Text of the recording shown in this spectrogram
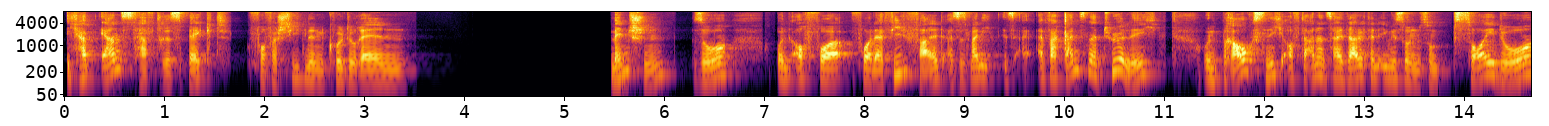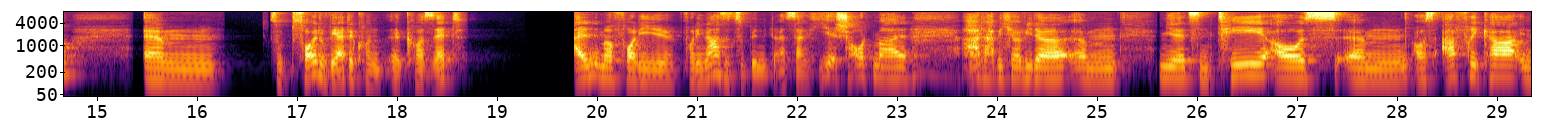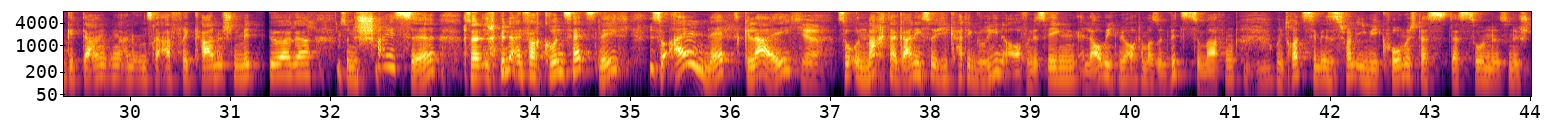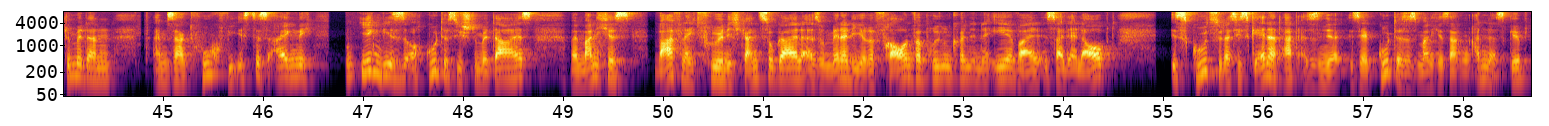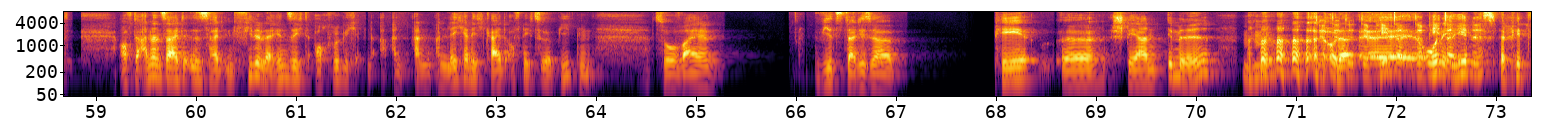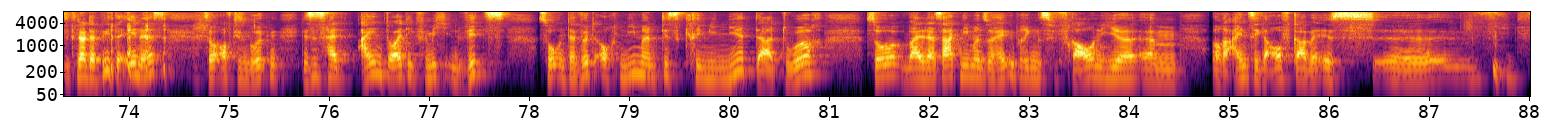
ich habe ernsthaft Respekt vor verschiedenen kulturellen Menschen so und auch vor, vor der Vielfalt. Also das meine ich, ist einfach ganz natürlich und brauchst nicht auf der anderen Seite dadurch dann irgendwie so ein, so ein Pseudo, ähm, so ein Pseudo-Werte-Korsett allen immer vor die, vor die Nase zu binden. Also sagen, hier, schaut mal, ah, da habe ich ja wieder ähm, mir jetzt einen Tee aus, ähm, aus Afrika in Gedanken an unsere afrikanischen Mitbürger. So eine Scheiße. Sondern ich bin einfach grundsätzlich zu allen nett gleich Ja. so, und mache da gar nicht solche Kategorien auf. Und deswegen erlaube ich mir auch mal so einen Witz zu machen. Mhm. Und trotzdem ist es schon irgendwie komisch, dass, dass so, eine, so eine Stimme dann einem sagt, huch, wie ist das eigentlich? Und irgendwie ist es auch gut, dass die Stimme da ist, weil manches war vielleicht früher nicht ganz so geil. Also Männer, die ihre Frauen verprügeln können in der Ehe, weil es halt erlaubt, ist gut, so dass sich es geändert hat. Also es ist ja sehr gut, dass es manche Sachen anders gibt. Auf der anderen Seite ist es halt in vielerlei Hinsicht auch wirklich an, an, an Lächerlichkeit oft nicht zu überbieten. So, weil wie jetzt da dieser P-Stern Immel Mhm. Der, der, oder der, der Peter, äh, der ohne Peter I, Enes. Der Peter, genau, der Peter Enes, so auf diesem Rücken. Das ist halt eindeutig für mich ein Witz. So, und da wird auch niemand diskriminiert dadurch. So, weil da sagt niemand so, hey, übrigens, Frauen hier, ähm, eure einzige Aufgabe ist, äh,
